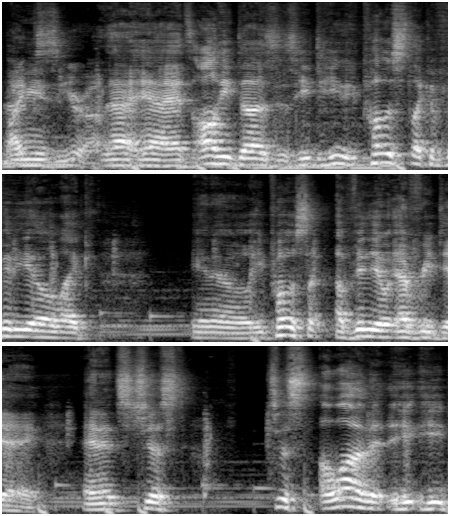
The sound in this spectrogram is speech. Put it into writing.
Mike I mean, Zeroh. That, yeah, it's all he does is he, he posts like a video like you know he posts like a video every day, and it's just just a lot of it he, he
